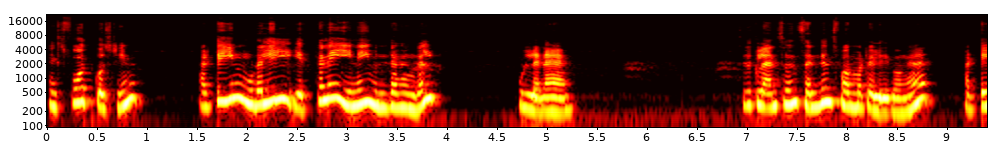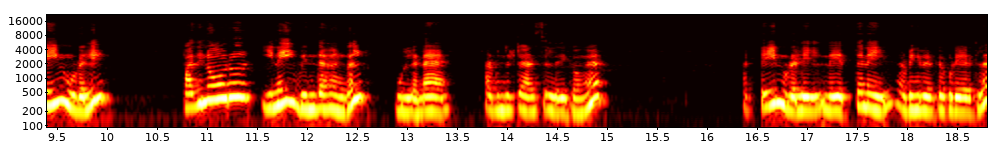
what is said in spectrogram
நெக்ஸ்ட் ஃபோர்த் கொஸ்டின் அட்டையின் உடலில் எத்தனை இணை விந்தகங்கள் உள்ளன? இதுக்குள்ள ஆன்சர் வந்து சென்டென்ஸ் ஃபார்மேட்டில் எழுதிக்கோங்க. அட்டையின் உடலில் பதினோரு இணை விந்தகங்கள் உள்ளன அப்படின்னு சொல்லிட்டு ஆன்சர் எழுதிக்கோங்க. அட்டையின் உடலில் இந்த எத்தனை அப்படிங்கிற இருக்கக்கூடிய இடத்துல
